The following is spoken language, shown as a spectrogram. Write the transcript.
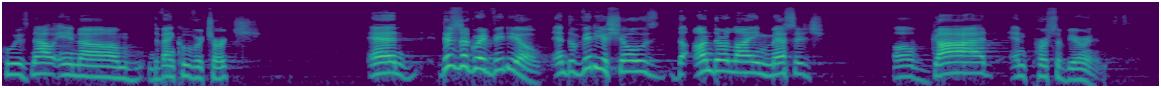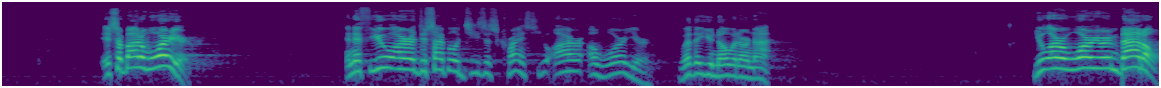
who is now in um, the Vancouver church. And this is a great video. And the video shows the underlying message of God and perseverance. It's about a warrior. And if you are a disciple of Jesus Christ, you are a warrior, whether you know it or not. You are a warrior in battle.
